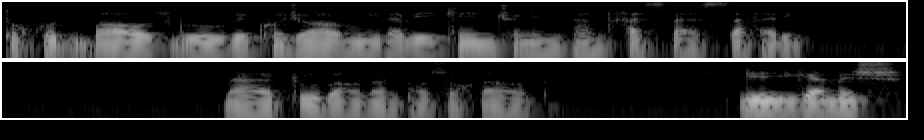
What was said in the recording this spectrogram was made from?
تو خود بازگو به کجا می روی که این چنین تن خسته از سفری؟ مرد رو به آنان پاسخ داد گیلگمش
